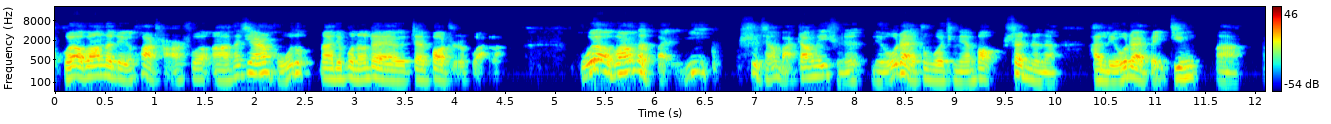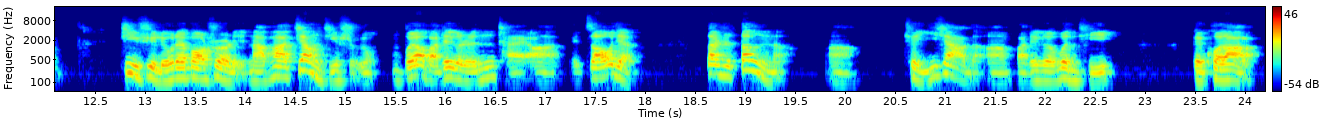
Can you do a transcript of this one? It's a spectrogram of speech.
胡耀邦的这个话茬说啊，他既然糊涂，那就不能在在报纸管了。胡耀邦的本意是想把张离群留在中国青年报，甚至呢还留在北京啊，继续留在报社里，哪怕降级使用，不要把这个人才啊给糟践了。但是邓呢，啊，却一下子啊把这个问题给扩大了，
